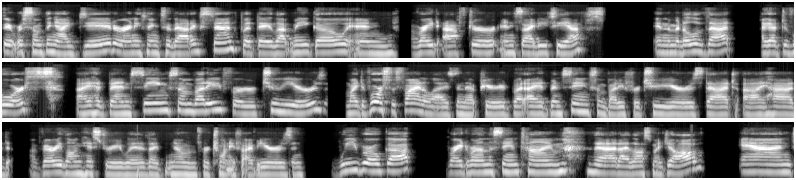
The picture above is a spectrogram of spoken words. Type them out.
there was something I did or anything to that extent. But they let me go, and right after Inside ETFs, in the middle of that, I got divorced. I had been seeing somebody for two years. My divorce was finalized in that period, but I had been seeing somebody for two years that I had a very long history with. I've known him for 25 years. And we broke up right around the same time that I lost my job. And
